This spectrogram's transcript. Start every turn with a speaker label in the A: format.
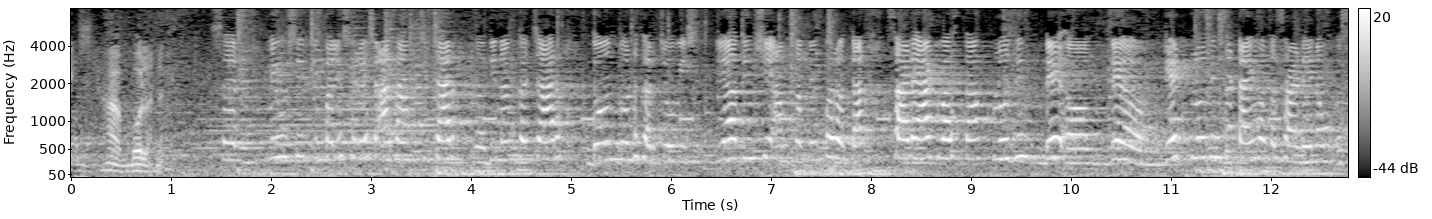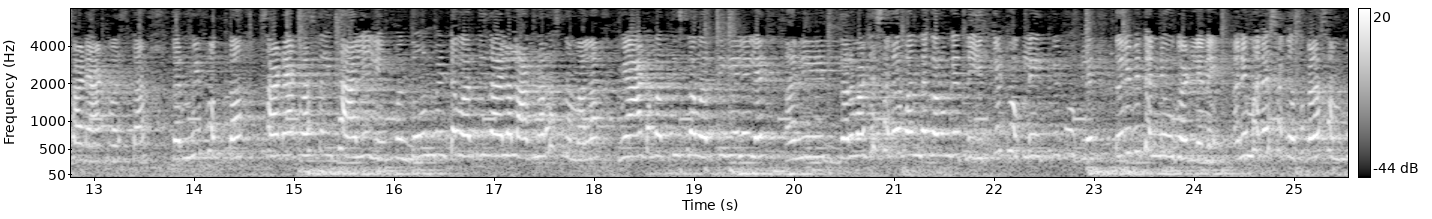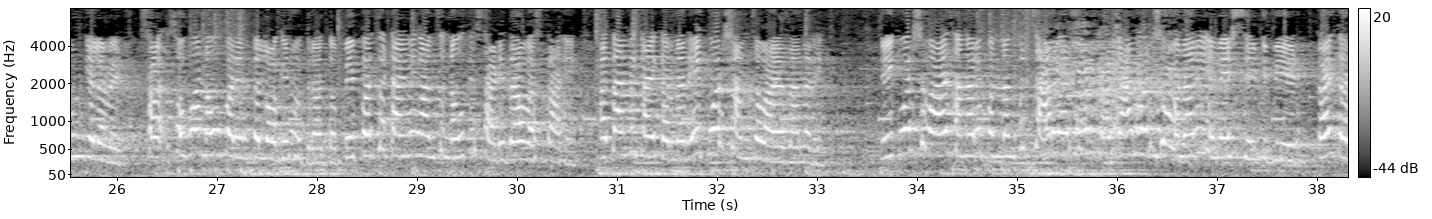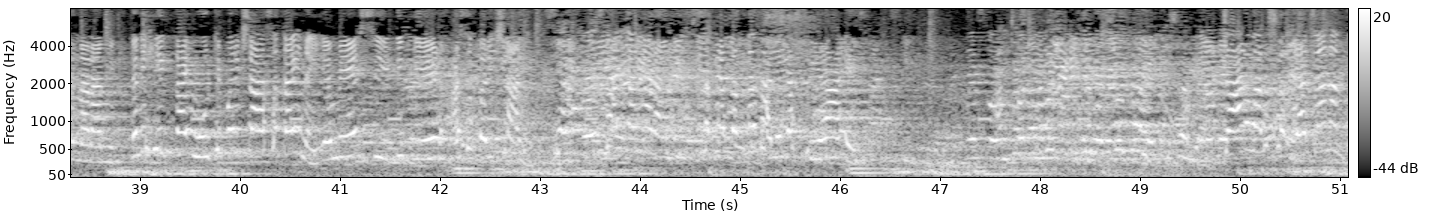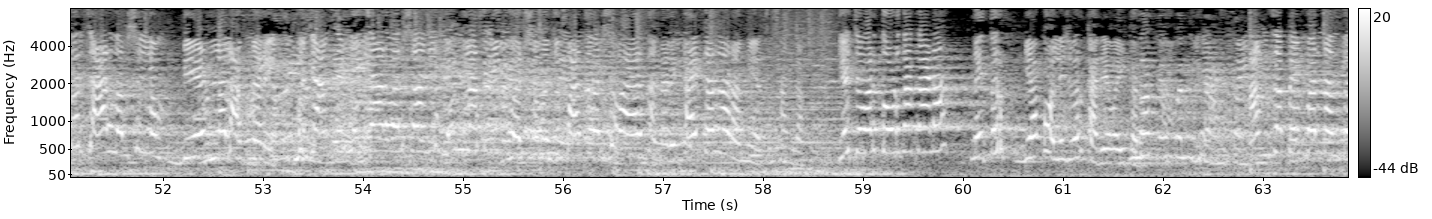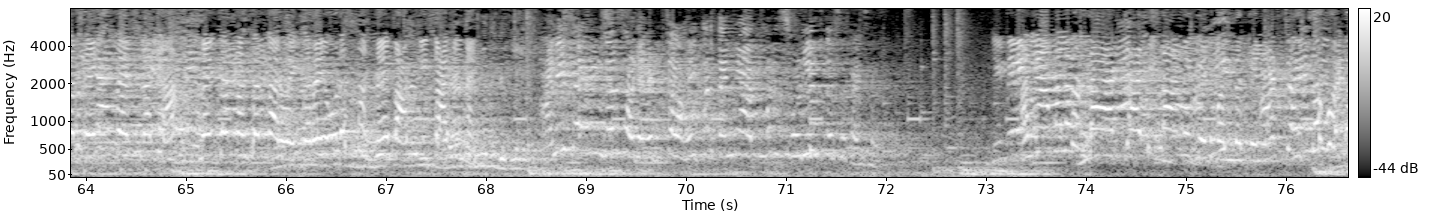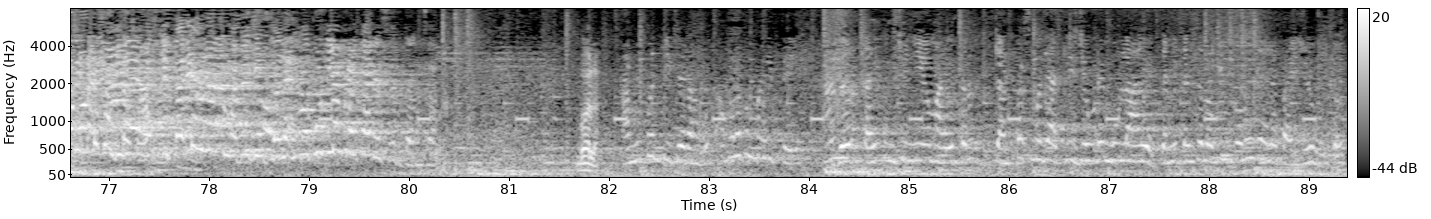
A: एक हां बोला ना.
B: सर मी उशी दीपाली सुरेश आज आमची चार दिनांक चार दोन दोन हजार चोवीस. या दिवशी आमचा पेपर होता साडेआठ वाजता क्लोजिंग डे डे गेट क्लोजिंगचा टाइम होता साडे नऊ साडेआठ वाजता. तर मी फक्त साडेआठ वाजता इथे आलेली पण दोन मिनिटं वरती जायला लागणारच ना मला. मी आठ बत्तीसला वरती गेलेले आणि दरवाजे सगळे बंद करून घेतले. इतके ठोकले इतके ठोकले तरी बी त्यांनी उघडले नाही. आणि मला सगळं सगळं संपून गेला वेळ सव्वा नऊ पर्यंत लॉग इन होत राहतं. पेपरचं टायमिंग आमचं नऊ ते साडे दहा वाजता आहे. आता आम्ही काय करणार? एक वर्ष आमचं वाया जाणार आहे. एक वर्ष वाया जाणार आहे पण नंतर चार वर्ष चार वर्ष होणार आहे M S C T B Ed काय करणार आम्ही? आणि ही काही मोठी परीक्षा असं काही नाही. M S C T B Ed असं परीक्षा आहे. काय करणार आम्ही? सगळ्या लग्न झालेल्या स्त्रिया आहेत. चार वर्ष याच्यानंतर चार वर्ष बीएड ला लागणार आहे म्हणजे आमचे हे चार वर्ष आणि हे क्लास एक वर्ष म्हणजे पाच वर्ष वाया जाणार आहे. काय करणार आम्ही याचं सांगा. याच्यावर तोडगा काढा नाहीतर या कॉलेजवर कार्यवाही करा. आमचा पेपर नंतर नेक्स्ट बॅचला घ्या नाहीतर नंतर कारवाई करा. एवढंच म्हणणं आहे बाकी काही नाही.
A: बोला.
C: आम्ही पण टीचर आहोत आम्हाला पण माहीत आहे. जर काही तुमचे नियम आहेत तर कॅम्पसमध्ये ॲटलीस्ट जेवढे मुलं आहेत त्यांनी त्यांचं लॉगिन करून घ्यायला पाहिजे होतं.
